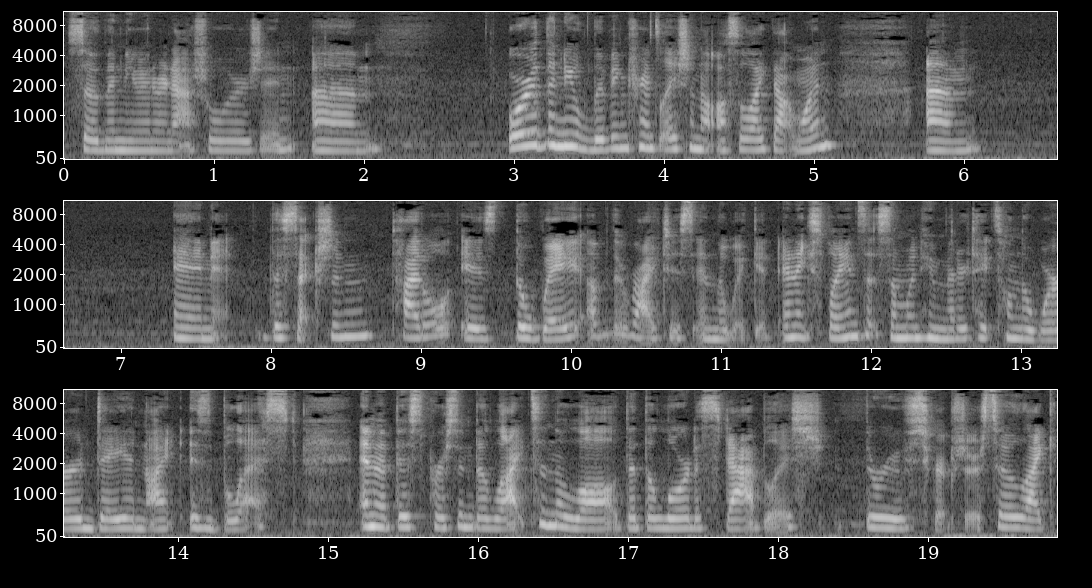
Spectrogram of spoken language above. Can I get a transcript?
so the New International Version, um, or the New Living Translation. I also like that one. Um, and the section title is The Way of the Righteous and the Wicked, and explains that someone who meditates on the word day and night is blessed, and that this person delights in the law that the Lord established through Scripture. So, like,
